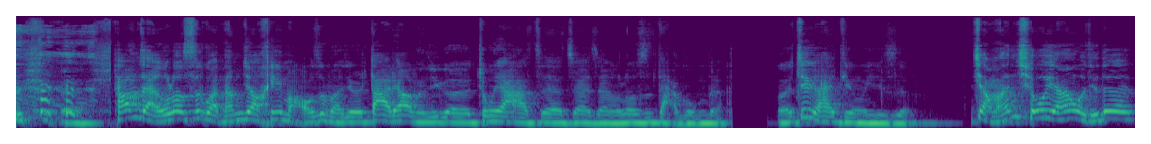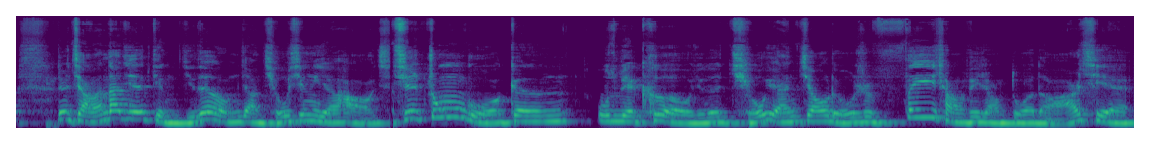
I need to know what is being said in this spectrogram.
他们在俄罗斯管他们叫黑毛子嘛，就是大量的这个中亚在在在俄罗斯打工的。呃，这个还挺有意思。讲完球员，我觉得就讲完那些顶级的，我们讲球星也好，其实中国跟乌兹别克，我觉得球员交流是非常非常多的，而且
